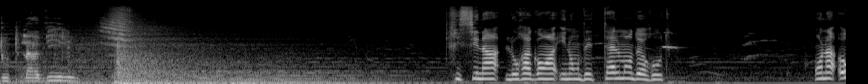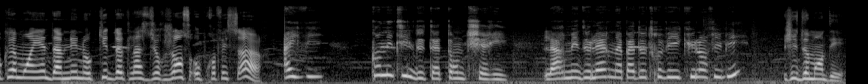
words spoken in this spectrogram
toute la ville? Christina, l'ouragan a inondé tellement de routes. On n'a aucun moyen d'amener nos kits de classe d'urgence aux professeurs. Ivy, qu'en est-il de ta tante chérie? L'armée de l'air n'a pas d'autres véhicules amphibies J'ai demandé.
